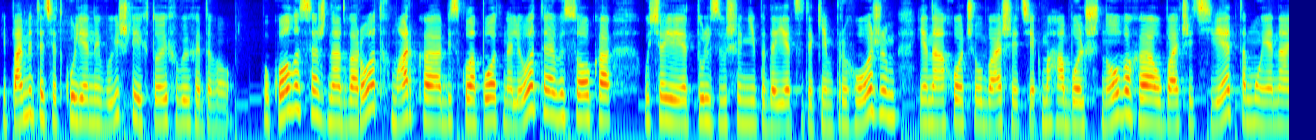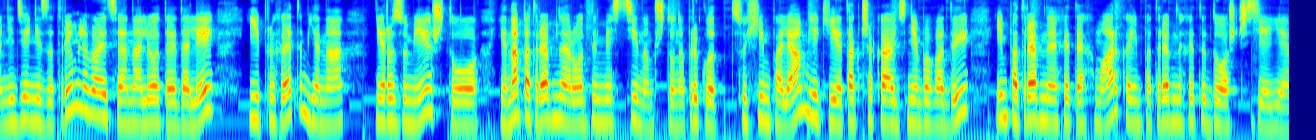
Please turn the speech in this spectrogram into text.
і памятаць адкуль яны выйшлі і хто іх выгадаваў. У коласа ж наадварот хмарка бесклапотна лётая высока усё яе адтуль з вышыні падаецца такім прыгожым. Яна хоча ўбачыць як мага больш новага убачыць свет таму яна нідзе не затрымліваецца яна лётае далей і пры гэтым яна не разумее што яна патрэбная родным мясцінам што напрыклад сухім палям якія так чакаюць з неба вады ім патрэбная гэтая хмарка ім патрэбны гэты дождж з яе.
